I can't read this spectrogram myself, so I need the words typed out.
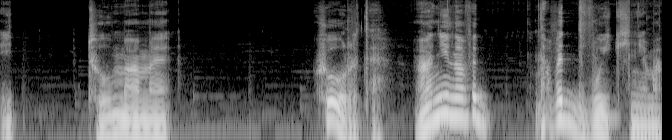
I tu mamy... Kurde. Ani nawet, nawet dwójki nie ma.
